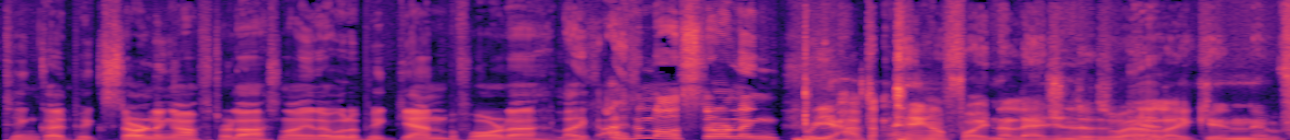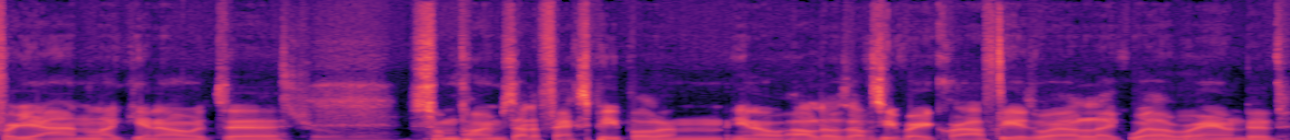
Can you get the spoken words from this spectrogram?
think I'd pick Sterling after last night. I would have picked Yan before that. Like I don't know, Sterling. But you have that thing of fighting a legend as well, Yeah. like in for Yan, like you know, it's uh, true. sometimes that affects people, and you know, Aldo's obviously very crafty as well, like well rounded,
